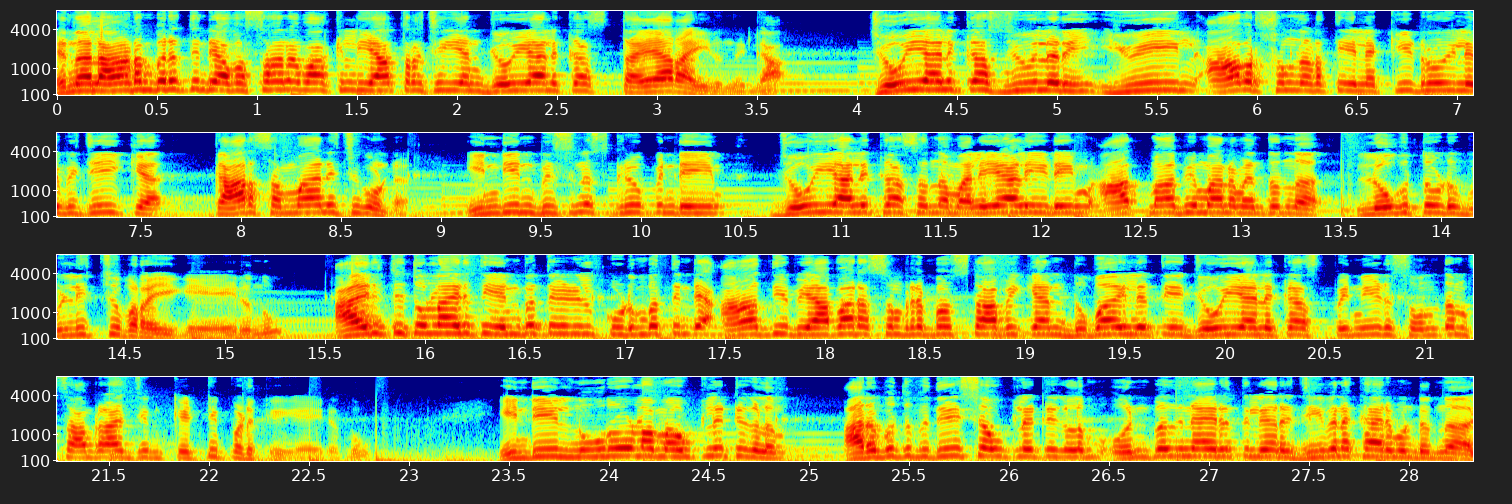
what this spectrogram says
എന്നാൽ ആഡംബരത്തിന്റെ അവസാന വാക്കിൽ യാത്ര ചെയ്യാൻ ജോയി ആലുക്കാസ് തയ്യാറായിരുന്നില്ല. ജോയി ആലുക്കാസ് ജുവലറി യു എയിൽ ആ വർഷം നടത്തിയ ലക്കി ഡ്രോയിലെ വിജയിക്ക് കാർ സമ്മാനിച്ചുകൊണ്ട് ഇന്ത്യൻ ബിസിനസ് ഗ്രൂപ്പിന്റെയും ജോയി ആലുക്കാസ് എന്ന മലയാളിയുടെയും ആത്മാഭിമാനം എന്തെന്ന് ലോകത്തോട് വിളിച്ചു പറയുകയായിരുന്നു. ആയിരത്തി തൊള്ളായിരത്തി എൺപത്തി ഏഴിൽ കുടുംബത്തിന്റെ ആദ്യ വ്യാപാര സംരംഭം സ്ഥാപിക്കാൻ ദുബായിലെത്തിയ ജോയി ആലുക്കാസ് പിന്നീട് സ്വന്തം സാമ്രാജ്യം കെട്ടിപ്പടുക്കുകയായിരുന്നു. ഇന്ത്യയിൽ നൂറോളം ഔട്ട്ലെറ്റുകളും അറുപത് വിദേശ ഔട്ട്ലെറ്റുകളും ഒൻപതിനായിരത്തിലേറെ ജീവനക്കാരുമുണ്ടെന്ന്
